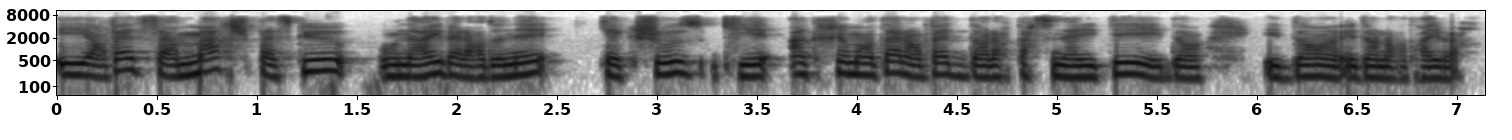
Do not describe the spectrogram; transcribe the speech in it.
Et en fait, ça marche parce que on arrive à leur donner quelque chose qui est incrémental en fait dans leur personnalité et dans, et dans, et dans leur driver.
